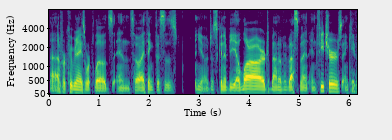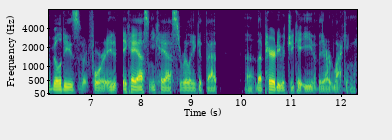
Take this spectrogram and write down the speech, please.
uh, for Kubernetes workloads. And so I think this is you know just going to be a large amount of investment in features and capabilities for AKS and EKS to really get that uh, that parity with GKE that they are lacking.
